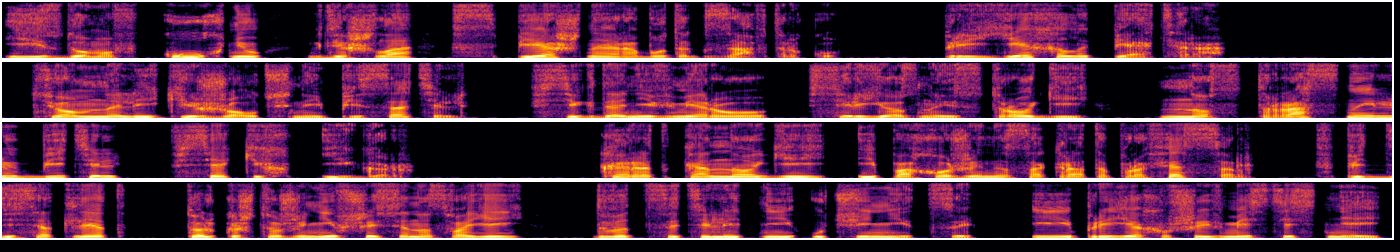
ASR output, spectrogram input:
и из дома в кухню, где шла спешная работа к завтраку. Приехало пятеро. Темноликий желчный писатель, всегда не в меру серьезный и строгий, но страстный любитель всяких игр. Коротконогий и похожий на Сократа профессор, в 50 лет только что женившийся на своей 20-летней ученице и приехавшей вместе с ней,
